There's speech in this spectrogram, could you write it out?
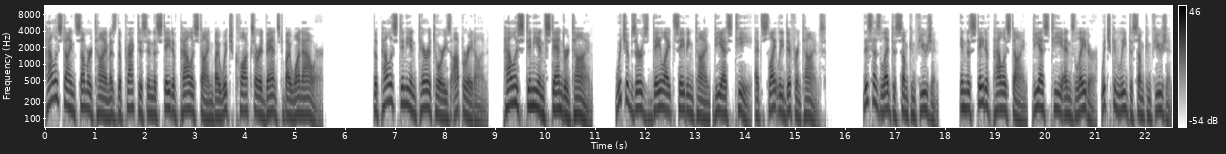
Palestine Summer Time is the practice in the State of Palestine by which clocks are advanced by one hour. The Palestinian territories operate on Palestinian Standard Time, which observes Daylight Saving Time at slightly different times. This has led to some confusion. In the State of Palestine, DST ends later, which can lead to some confusion.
